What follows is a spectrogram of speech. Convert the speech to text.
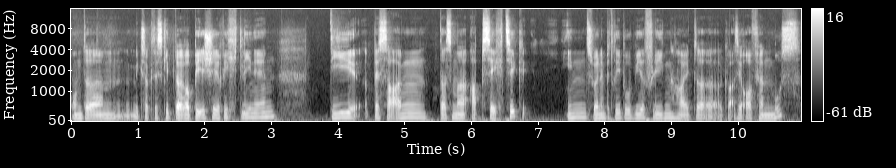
Und ähm, wie gesagt, es gibt europäische Richtlinien, die besagen, dass man ab 60 in so einem Betrieb, wo wir fliegen, halt äh, quasi aufhören muss,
